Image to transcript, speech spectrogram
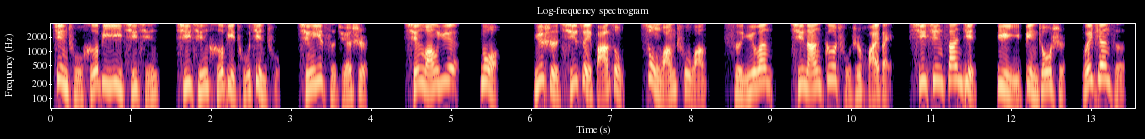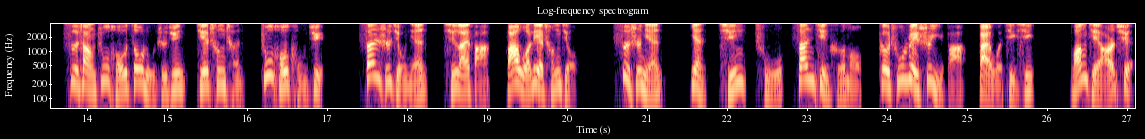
晋楚何必益其秦？其秦何必图晋楚？请以此绝事。秦王曰：“诺。”于是其遂伐宋。宋王出亡，死于温。其南割楚之淮北，西侵三晋，欲以并周氏，为天子。四上诸侯邹鲁之君，皆称臣。诸侯恐惧。三十九年，秦来伐，把我列成九。四十年，燕、秦、楚三晋合谋，各出锐师以伐，败我既西。王解而却。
